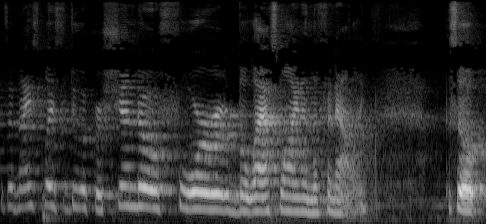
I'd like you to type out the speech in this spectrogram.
It's a nice place to do a crescendo for the last line in the finale. So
